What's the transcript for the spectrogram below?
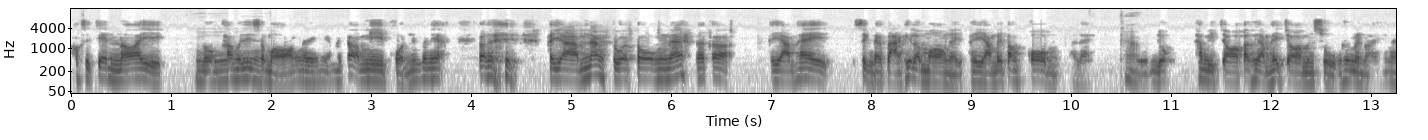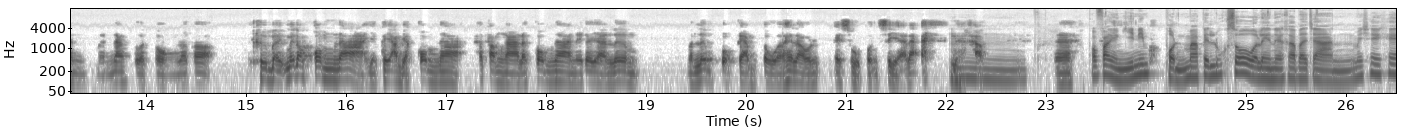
ออกซิเจนน้อยอีกลงเข้าไปที่สมองอะไรเงี้ยมันก็มีผลพวกนี้ก็เลยพยายามนั่งตัวตรงนะ แล้วก็พยายามให้สิ่งต่างๆ ที่เรามองเนี่ยพยายามไม่ต้องก้มอะไรครับยก ถ้ามีจอก็พยายามให้จอมันสูงขึ้นมาหน่อยให้มันเหมือนนั่งตัวตรง แล้วก็คือแบบไม่ต้องก้มหน้า อย่าพยายามอย่าก้มหน้า ถ้าทำงานแล้วก้มหน้าเนี่ยก็จะเริ่ม มันเริ่มโปรแกรมตัวให้เราไปสู่ผลเสียแล้วนะครับอืมนะพอฟังอย่างนี้นี่ผลมาเป็นลูกโซ่เลยนะครับ อาจารย์ไม่ใช่แค่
